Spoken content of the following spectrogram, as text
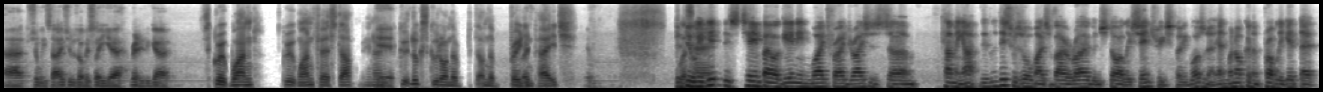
Uh, shall we say? She was obviously uh, ready to go. It's Group One, Group One first up. You know, yeah. good, looks good on the on the breeding page. Yep. Do we get this tempo again in weight for age races um, coming up? This was almost Bo Rogan style eccentric speed, wasn't it? And we're not going to probably get that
